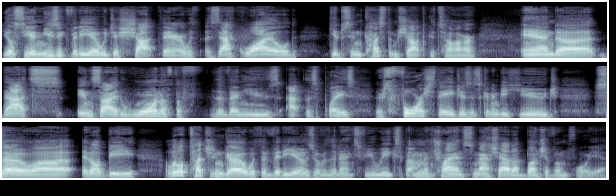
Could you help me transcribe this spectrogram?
you'll see a music video we just shot there with a Zakk Wylde Gibson Custom Shop guitar. And uh, that's inside one of the, the venues at this place. There's four stages. It's going to be huge. So uh, it'll be a little touch and go with the videos over the next few weeks, but I'm going to try and smash out a bunch of them for you.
